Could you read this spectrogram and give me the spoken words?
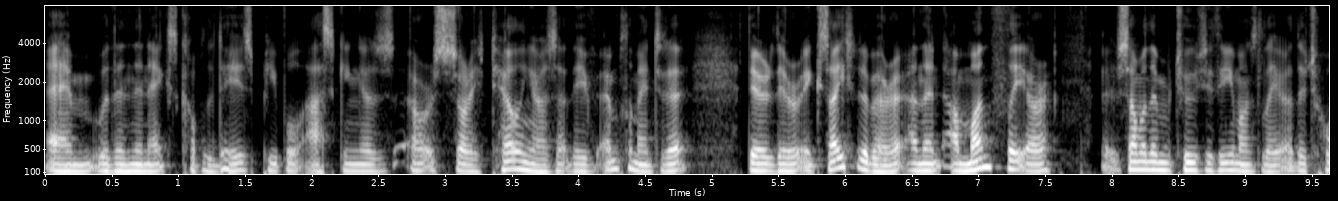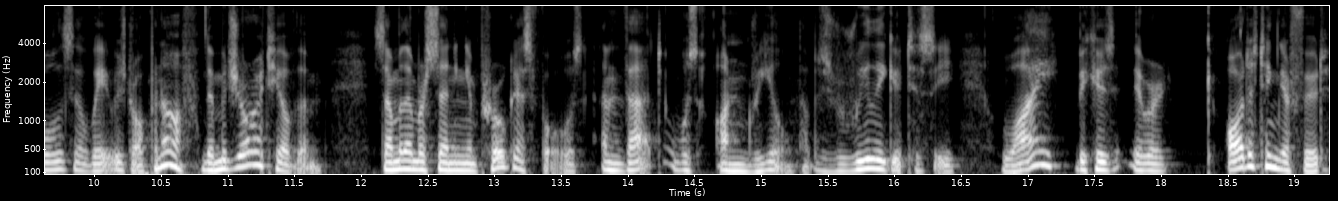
Um, within the next couple of days, people asking us, or sorry, telling us that they've implemented it, they're they're excited about it, and then a month later, uh, some of them two to three months later, they told us the weight was dropping off. The majority of them, some of them are sending in progress photos, and that was unreal. That was really good to see. Why? Because they were auditing their food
